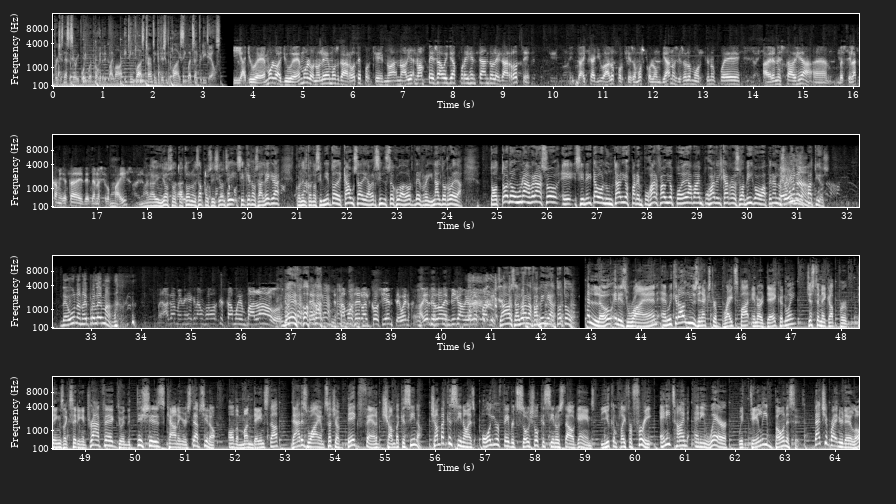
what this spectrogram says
No purchase necessary. Void where prohibited by law. 18 plus terms and conditions apply. See website for details. y ayudémoslo, ayudémoslo, no le demos garrote porque no, ha- no, había, no han pesado y ya por ahí gente dándole garrote. Entonces hay que ayudarlo porque somos colombianos y eso es lo mejor que uno puede haber en esta vida, eh, vestir la camiseta de, de- de nuestro país. Maravilloso, Totono. Esa posición sí, sí que nos alegra con el conocimiento de causa de haber sido usted jugador de Reinaldo Rueda. Totono, un abrazo. Eh, si necesita voluntarios para empujar, Fabio Poeda va a empujar el carro de su amigo apenas lo De saquen de una. los patios. De una, no hay problema. Hágame ese gran favor que estamos embalados. Bueno. Cero estamos cero al cociente. Bueno, Javier, Dios lo bendiga, Dios le pague. Chao, saluda a la familia, Toto. Hello, it is Ryan, and we could all use an extra bright spot in our day, couldn't we? Just to make up for things like sitting in traffic, doing the dishes, counting your steps, you know, all the mundane stuff. That is why I'm such a big fan of Chumba Casino. Chumba Casino has all your favorite social casino style games that you can play for free anytime, anywhere with daily bonuses. That should brighten your day a little.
